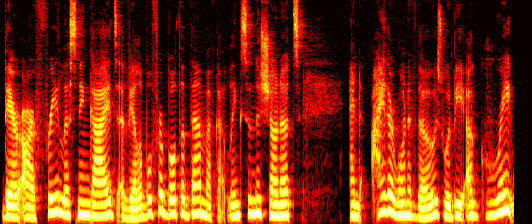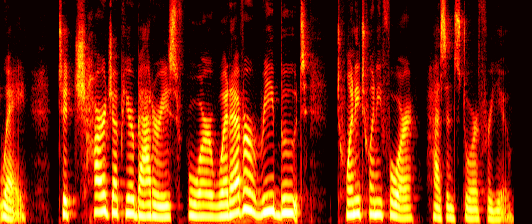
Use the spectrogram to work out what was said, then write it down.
There are free listening guides available for both of them. I've got links in the show notes. And either one of those would be a great way to charge up your batteries for whatever reboot 2024 has in store for you.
